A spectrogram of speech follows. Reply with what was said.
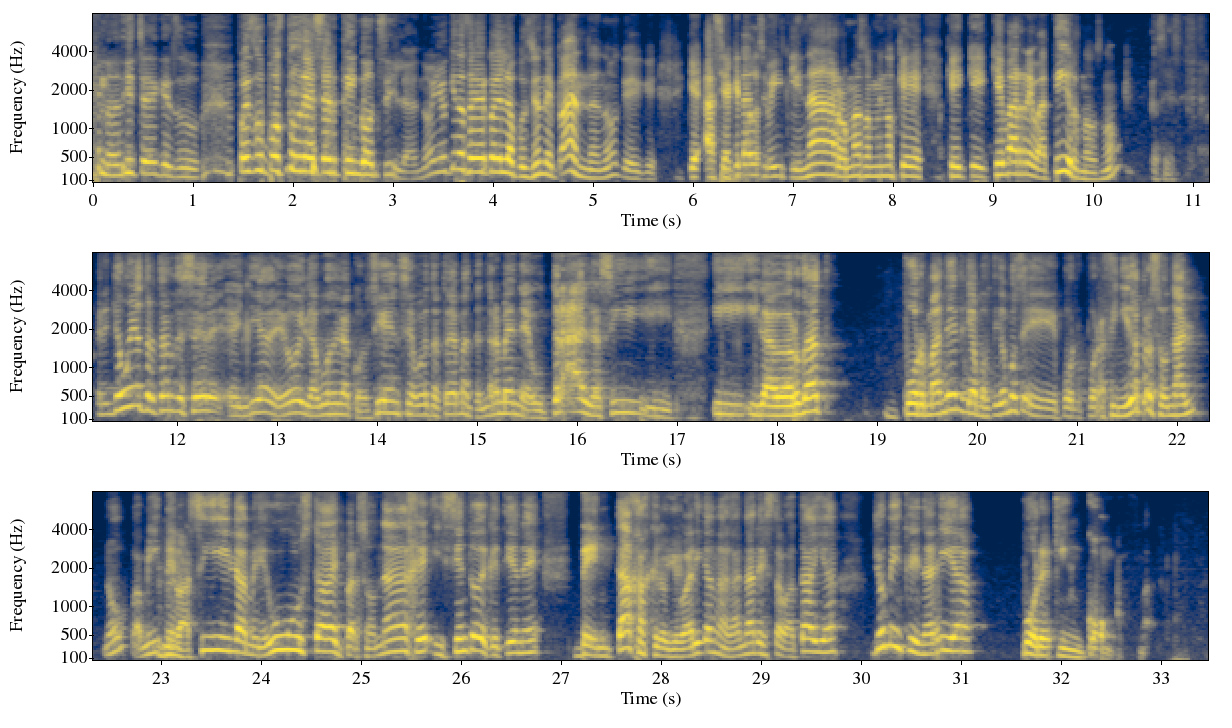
que nos dice que su, pues su postura es ser Team Godzilla, ¿no? Yo quiero saber cuál es la posición de Panda, ¿no? Que, que, hacia qué lado se va a inclinar, o más o menos qué, qué va a rebatirnos, ¿no? Yo voy a tratar de ser el día de hoy la voz de la conciencia, voy a tratar de mantenerme neutral así y, la verdad, por manera, digamos, digamos eh, por, por, afinidad personal, ¿no? A mí me vacila, me gusta el personaje y siento de que tiene ventajas que lo llevarían a ganar esta batalla. Yo me inclinaría por el King Kong.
